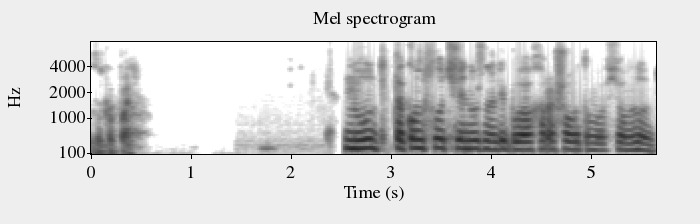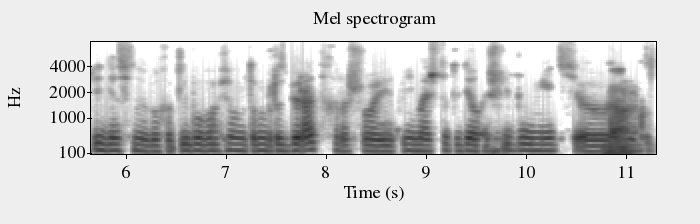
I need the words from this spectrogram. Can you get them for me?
закопать. Ну, в таком случае нужно либо хорошо в этом во всем, ну, единственный выход, либо во всем этом разбираться хорошо и понимать, что ты делаешь, либо уметь, э, да. ну, как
